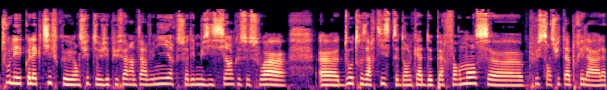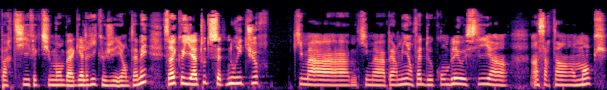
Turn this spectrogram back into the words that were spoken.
tous les collectifs que ensuite j'ai pu faire intervenir, que ce soit des musiciens, que ce soit euh, d'autres artistes dans le cadre de performances, plus ensuite après la, la partie effectivement bah, galerie que j'ai entamée. C'est vrai qu'il y a toute cette nourriture qui m'a qui m'a permis en fait de combler aussi un, un certain manque.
